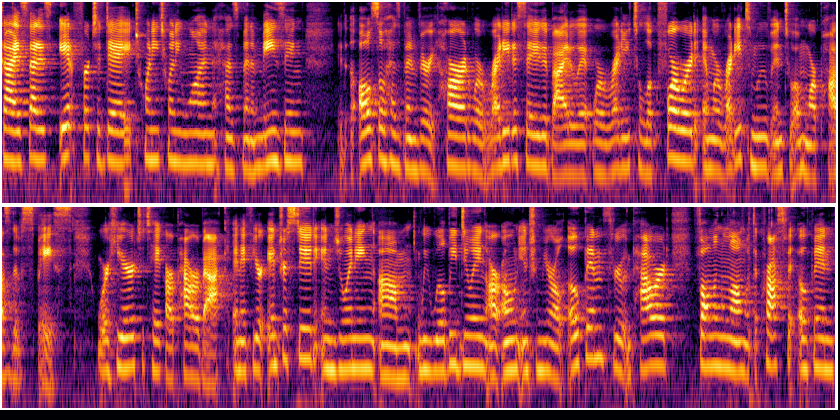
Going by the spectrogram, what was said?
Guys, that is it for today. 2021 has been amazing. It also has been very hard. We're ready to say goodbye to it. We're ready to look forward and we're ready to move into a more positive space. We're here to take our power back. And if you're interested in joining, um, we will be doing our own intramural open through Empowered, following along with the CrossFit Open.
